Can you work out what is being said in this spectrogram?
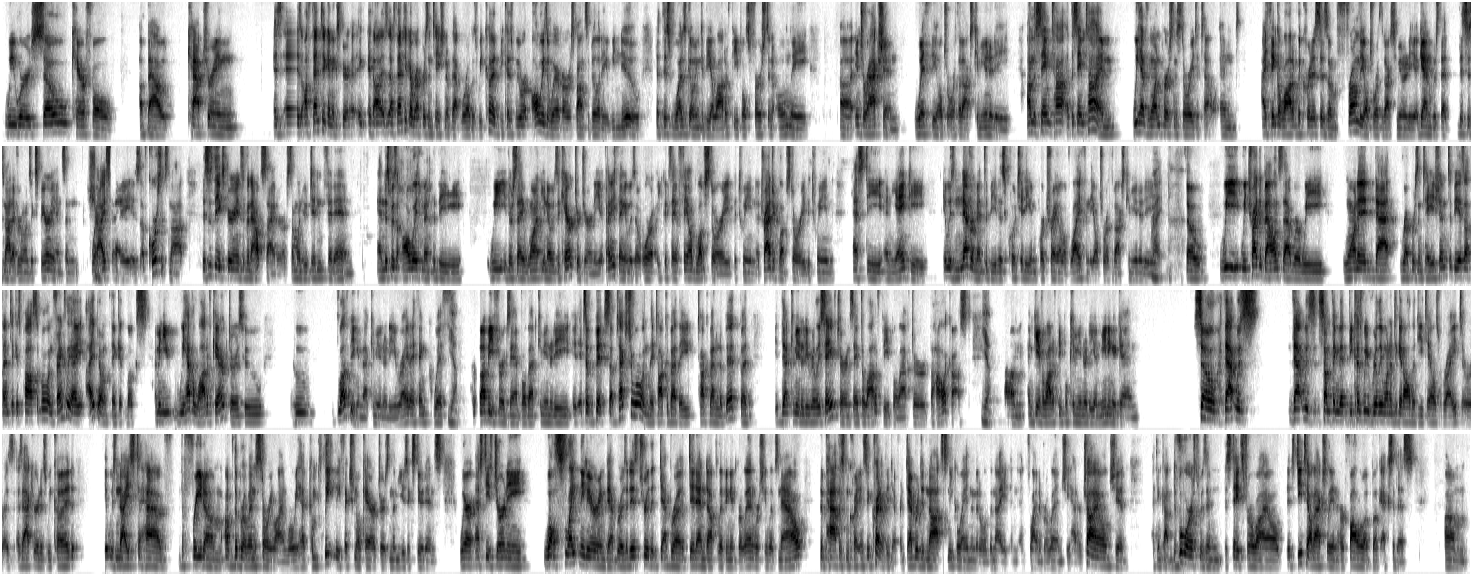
we were so careful about capturing as, as authentic an experience, as authentic a representation of that world as we could, because we were always aware of our responsibility. We knew that this was going to be a lot of people's first and only uh, interaction with the ultra Orthodox community on the same time at the same time we have one person's story to tell and i think a lot of the criticism from the ultra orthodox community again was that this is not everyone's experience and sure. what i say is of course it's not this is the experience of an outsider of someone who didn't fit in and this was always meant to be we either say one you know it was a character journey if anything it was a or you could say a failed love story between a tragic love story between Esty and Yanky it was never meant to be this quotidian portrayal of life in the ultra orthodox community. Right. So we we tried to balance that where we wanted that representation to be as authentic as possible. And frankly, I I don't think it looks. I mean, you we have a lot of characters who who love being in that community, right? I think with yeah. Bubby, for example, that community it, it's a bit subtextual, and they talk about they talk about it a bit, but that community really saved her and saved a lot of people after the Holocaust. Yeah. Um, and gave a lot of people community and meaning again. So that was that was something that because we really wanted to get all the details right or as, as accurate as we could, it was nice to have the freedom of the Berlin storyline where we had completely fictional characters and the music students, where Esty's journey while slightly mirroring Deborah's, it is true that Deborah did end up living in Berlin, where she lives now. The path is, incre- incredibly different. Deborah did not sneak away in the middle of the night and, and, fly to Berlin. She had her child. She had I think gotten divorced, was in the States for a while. It's detailed actually in her follow up book, Exodus. Um,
